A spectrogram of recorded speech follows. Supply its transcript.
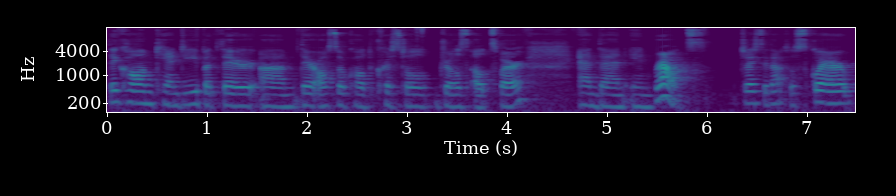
They call them candy, but they're, um, they're also called crystal drills elsewhere. And then in rounds. Did I say that? So square,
